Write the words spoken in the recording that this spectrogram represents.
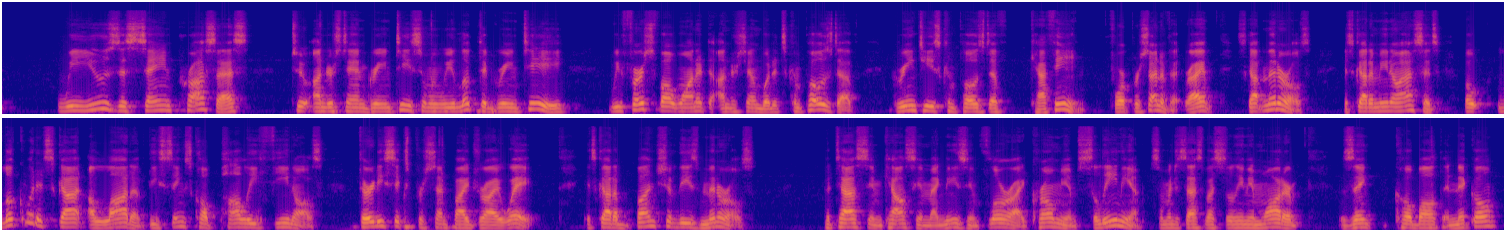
we use the same process to understand green tea. So when we looked at green tea, we first of all wanted to understand what it's composed of. Green tea is composed of caffeine, 4% of it, right? It's got minerals, it's got amino acids. But look what it's got a lot of these things called polyphenols, 36% by dry weight. It's got a bunch of these minerals potassium, calcium, magnesium, fluoride, chromium, selenium. Someone just asked about selenium water, zinc, cobalt, and nickel.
